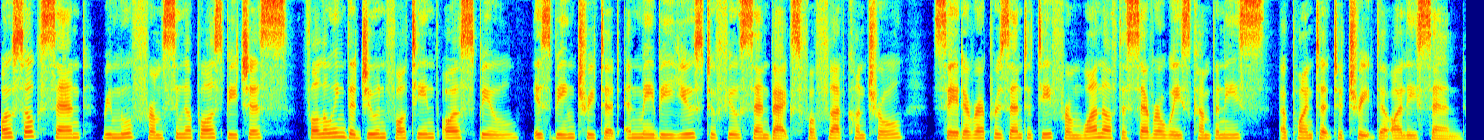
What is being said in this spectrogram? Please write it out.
Oil-soaked sand, removed from Singapore's beaches, following the June 14 oil spill, is being treated and may be used to fill sandbags for flood control, said a representative from one of the several waste companies appointed to treat the oily sand.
